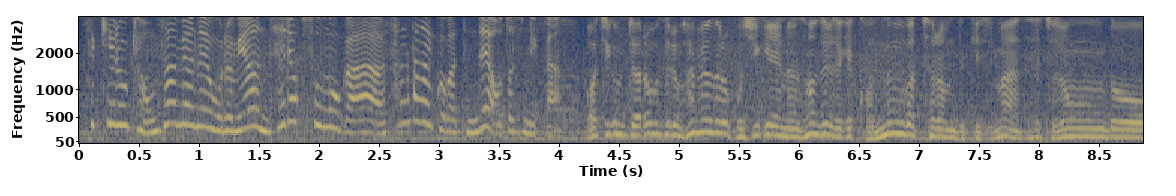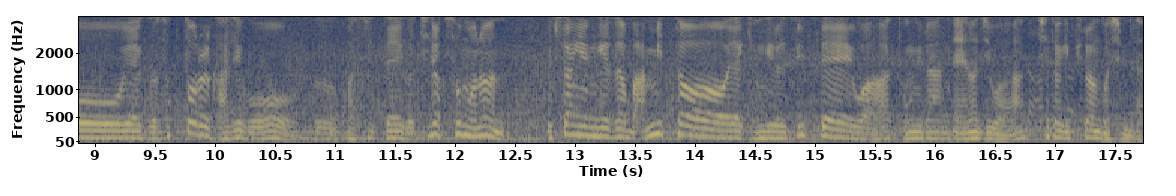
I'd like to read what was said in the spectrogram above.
스키로 경사면에 오르면 체력 소모가 상당할 것 같은데 어떻습니까? 어, 지금 여러분들이 화면으로 보시기에는 선수들이 저렇게 걷는 것처럼 느끼지만 사실 저 정도의 그 속도를 가지고 그 봤을 때 그 체력 소모는 육상 경기에서 만 미터의 경기를 뛸 때와 동일한 에너지와 체력이 필요한 것입니다.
